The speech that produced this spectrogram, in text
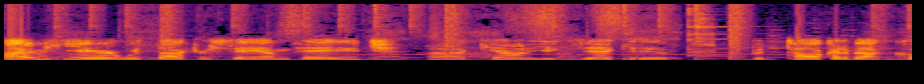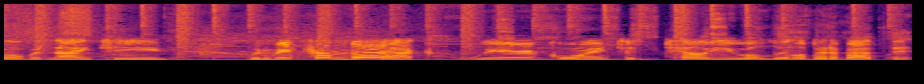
I'm here with Dr. Sam Page, uh, County Executive, but talking about COVID 19. When we come back, we're going to tell you a little bit about the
